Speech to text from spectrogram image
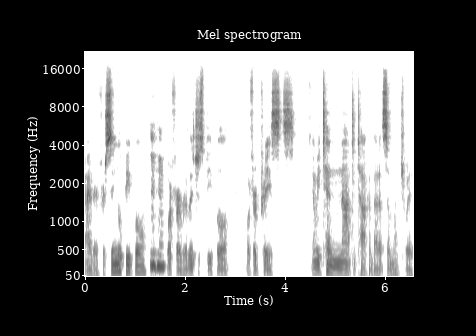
either for single people mm-hmm. or for religious people or for priests and we tend not to talk about it so much with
